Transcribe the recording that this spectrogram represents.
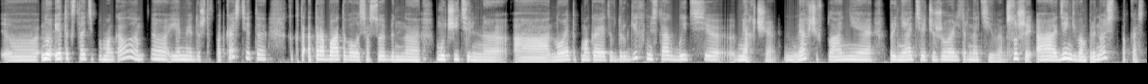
э, ну это, кстати, помогало. Э, я имею в виду, что в подкасте это как-то отрабатывалось особенно мучительно, а, но это помогает и в других местах быть э, мягче, мягче в плане принятия чужой альтернативы. Слушай, а деньги вам приносит подкаст?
